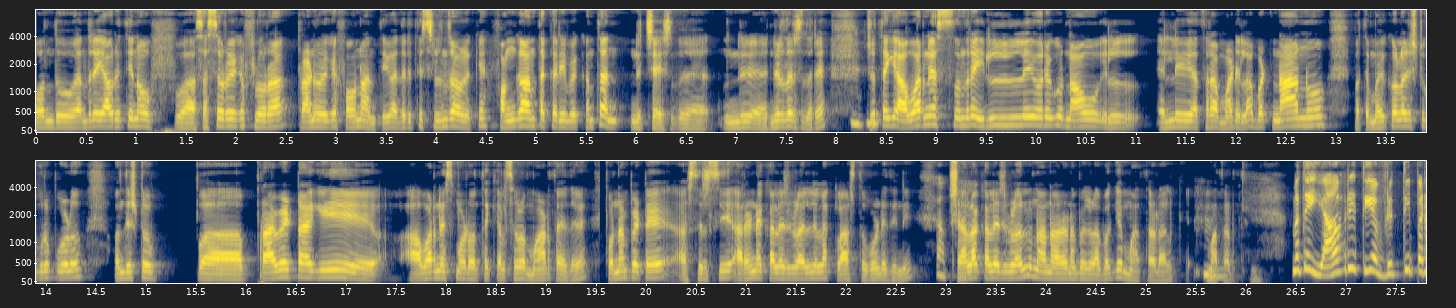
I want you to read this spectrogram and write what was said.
ಒಂದು ಅಂದರೆ ಯಾವ ರೀತಿ ನಾವು ಫ- ಸಸ್ಯವರ್ಗಕ್ಕೆ ಫ್ಲೋರಾ ಪ್ರಾಣಿವರ್ಗಕ್ಕೆ ಫೌನ ಅಂತೀವಿ ಅದೇ ರೀತಿ ಶಿಲೀಂಧ್ರವರ್ಗಕ್ಕೆ ಫಂಗ ಅಂತ ಕರಿಬೇಕಂತ ನಿಶ್ಚಯಿಸ ನಿರ್ಧರಿಸಿದ್ದಾರೆ. ಜೊತೆಗೆ ಅವೇರ್ನೆಸ್ ಅಂದರೆ ಇಲ್ಲಿವರೆಗೂ ನಾವು ಇಲ್ಲಿ ಎಲ್ಲಿ ಆ ಥರ ಮಾಡಿಲ್ಲ ಬಟ್ ನಾನು ಮತ್ತು ಮೈಕೋಲಜಿಸ್ಟ್ ಗ್ರೂಪ್ಗಳು ಒಂದಿಷ್ಟು ಪ ಪ್ರೈವೇಟಾಗಿ ಅವೇರ್ನೆಸ್ ಮಾಡುವಂಥ ಕೆಲಸಗಳು ಮಾಡ್ತಾ ಇದ್ದೇವೆ. ಪೊನ್ನಂಪೇಟೆ ಸಿರ್ಸಿ ಅರಣ್ಯ ಕಾಲೇಜ್ಗಳಲ್ಲೆಲ್ಲ ಕ್ಲಾಸ್ ತೊಗೊಂಡಿದ್ದೀನಿ. ಶಾಲಾ ಕಾಲೇಜುಗಳಲ್ಲೂ ನಾನು ಅರಣ್ಯಗಳ ಬಗ್ಗೆ ಮಾತಾಡೋಕ್ಕೆ. ಮಾತಾಡ್ತೀನಿ. ಮತ್ತೆ ಯಾವ ರೀತಿಯ ವೃತ್ತಿಪರ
